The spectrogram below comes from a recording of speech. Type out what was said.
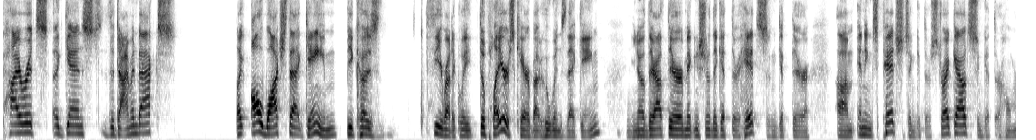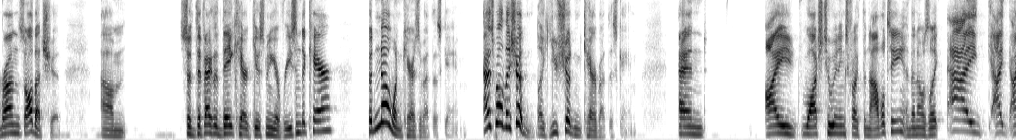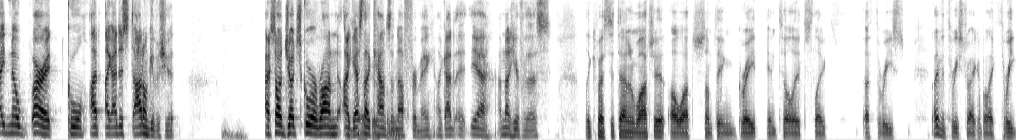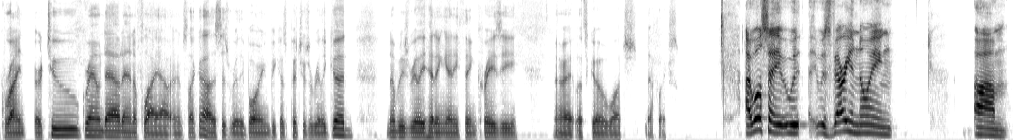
Pirates against the Diamondbacks. Like I'll watch that game because theoretically the players care about who wins that game. You know, they're out there making sure they get their hits and get their um, innings pitched and get their strikeouts and get their home runs, all that shit. Um, so the fact that they care gives me a reason to care, but no one cares about this game. As well, they shouldn't. Like, you shouldn't care about this game. And I watched two innings for like the novelty, and then I was like, I, I, I know. All right, cool. I, I I just, I don't give a shit. I saw Judge score a run. I That's guess that counts enough for me. Like, I, yeah, I'm not here for this. Like if I sit down and watch it, I'll watch something great until it's like a three, not even three strikeout, but like three grind or two ground out and a fly out, and it's like, oh, this is really boring because pitchers are really good. Nobody's really hitting anything crazy. All right, let's go watch Netflix. I will say it was it was very annoying. Um,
